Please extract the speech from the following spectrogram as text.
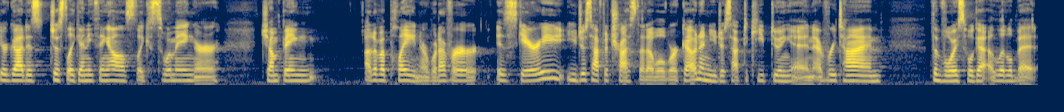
your gut is just like anything else, like swimming or jumping out of a plane or whatever is scary. You just have to trust that it will work out and you just have to keep doing it. And every time the voice will get a little bit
